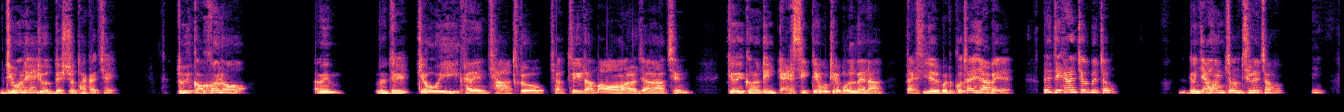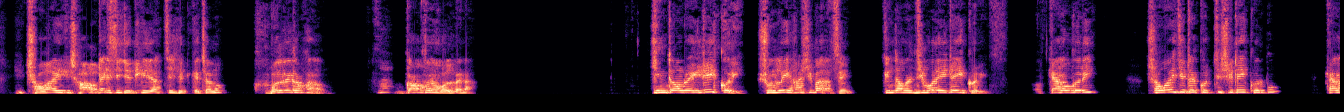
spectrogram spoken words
জীবনে একটি উদ্দেশ্য থাকা চাই। তুমি কখনো আমি কেউই এখানে ছাত্র ছাত্রীরা বাবা মারা যারা আছেন কেউই কোনোদিন ট্যাক্সিতে উঠে বলবে না ট্যাক্সিতে বলবে, কোথায় যাবে? যেখানে চলবে চলো। তুমি যেমন চলছিলে চলো। সবাই সব ট্যাক্সি যেদিকে যাচ্ছে সেদিকে চলো। বলবে কখনো? কখনো বলবে না। কিন্তু আমরা এটাই করি। শুনলেই হাসি পাচ্ছে, কিন্তু আমরা জীবনে এটাই করি। কেন করি? সবাই যেটা করছে সেটাই করব। কেন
